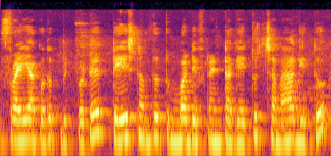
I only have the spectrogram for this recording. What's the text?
ಫ್ರೈ ಹಾಕೋದಕ್ಕೆ ಬಿಟ್ಬಿಟ್ಟೆ. ಟೇಸ್ಟ್ ಅಂತೂ ತುಂಬ ಡಿಫ್ರೆಂಟಾಗಿ ಇತ್ತು ಚೆನ್ನಾಗಿತ್ತು.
